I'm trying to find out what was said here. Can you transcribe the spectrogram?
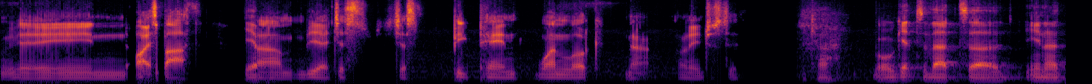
in Ice Bath. Yeah. Um, yeah, just just big pen, one look. No, not interested. Okay. We'll get to that uh, in a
